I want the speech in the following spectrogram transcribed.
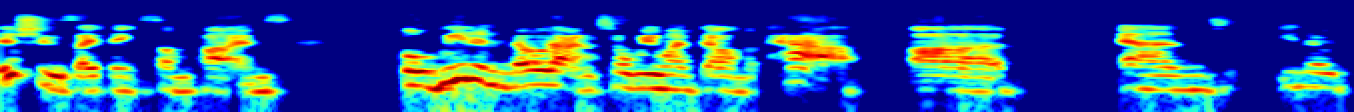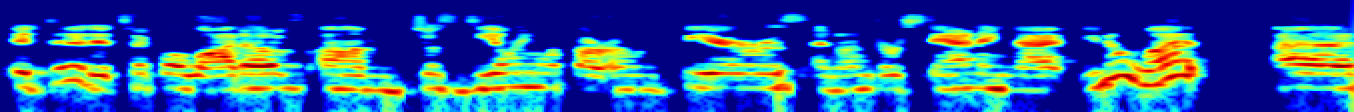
issues, I think sometimes. But we didn't know that until we went down the path. Uh, and you know, it did. It took a lot of um, just dealing with our own fears and understanding that, you know what, uh,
